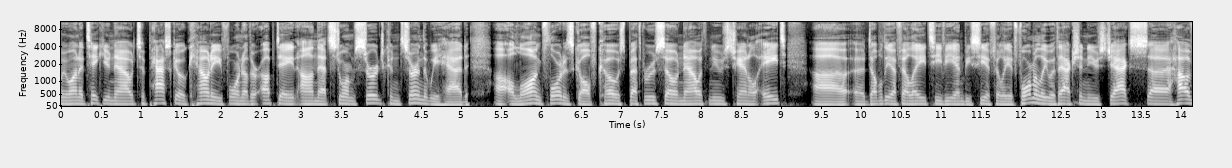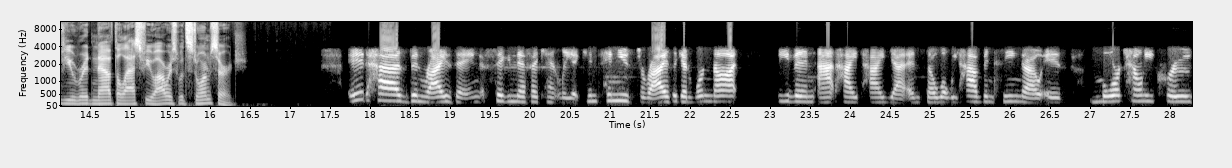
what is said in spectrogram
We want to take you now to Pasco County for another update on that storm surge concern that we had uh, along Florida's Gulf Coast. Beth Rousseau now with News Channel 8, uh, uh, WFLA TV NBC affiliate, formerly with Action News Jax. Uh, how have you ridden out the last few hours with storm surge? It has been rising significantly. It continues to rise. Again, we're not even at high tide yet. And so what we have been seeing though is more county crews,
